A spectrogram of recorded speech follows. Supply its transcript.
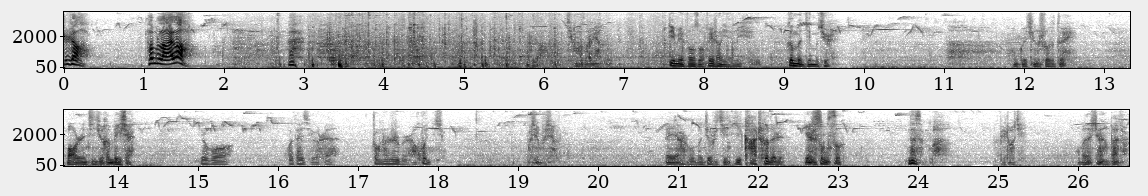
师长，他们来了。哎，情况怎么样？地面封锁非常严密，根本进不去。洪桂清说的对，贸然进去很危险。要不，我带几个人装成日本人混进去？不行不行，那样我们就是进一卡车的人也是送死。那怎么办？别着急，我们再想想办法。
